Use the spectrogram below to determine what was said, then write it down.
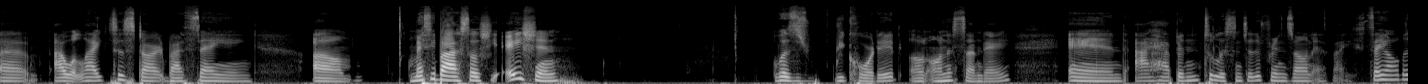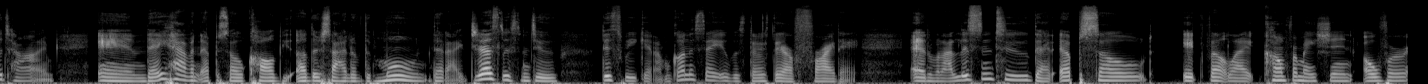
um, I would like to start by saying um, Messy by Association was recorded on, on a Sunday and I happened to listen to the Friend Zone as I say all the time. And they have an episode called The Other Side of the Moon that I just listened to this week. And I'm to say it was Thursday or Friday. And when I listened to that episode, it felt like confirmation over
